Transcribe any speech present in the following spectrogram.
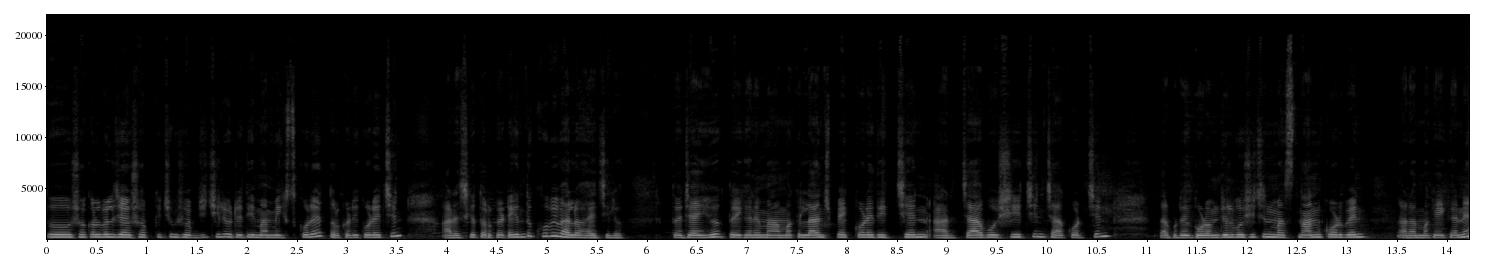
তো সকালবেলা যা সব কিছু সবজি ছিল ওটা দিয়ে মা মিক্স করে তরকারি করেছেন। আর আজকে তরকারিটা কিন্তু খুবই ভালো হয়েছিল। তো যাই হোক, তো এখানে মা আমাকে লাঞ্চ প্যাক করে দিচ্ছেন আর চা বসিয়েছেন, চা করছেন। তারপরে গরম জল বসিয়েছেন, মা স্নান করবেন আর আমাকে এখানে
